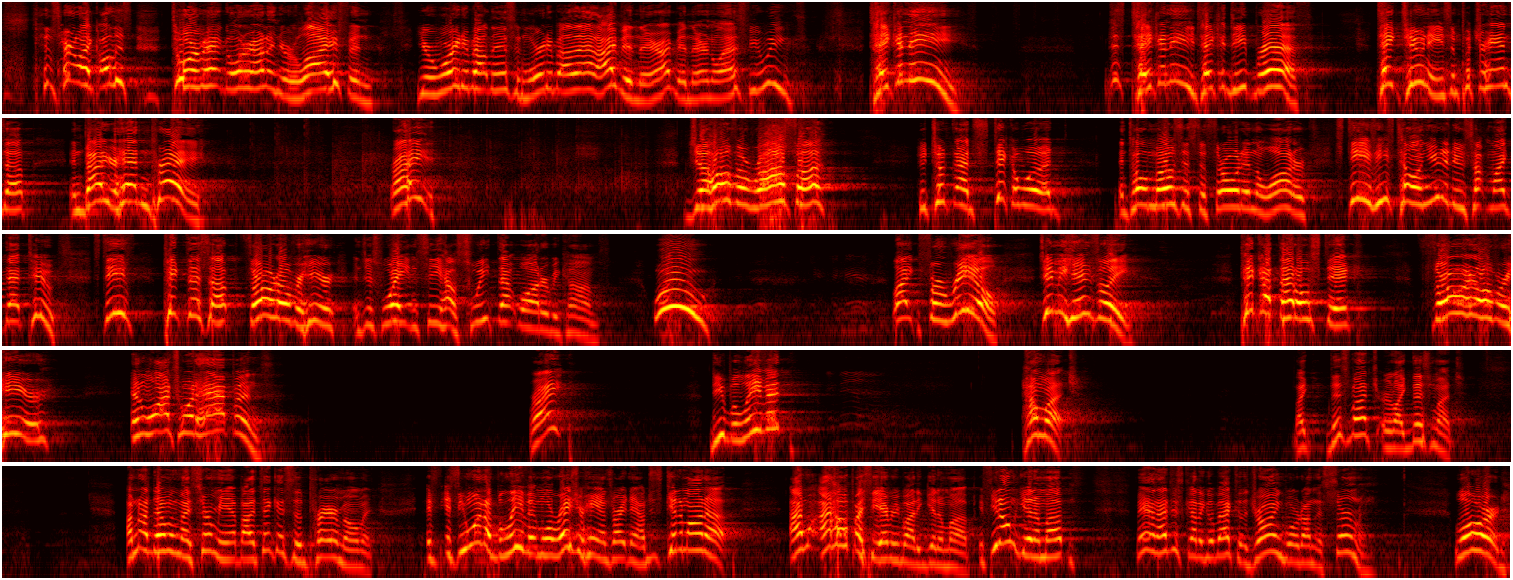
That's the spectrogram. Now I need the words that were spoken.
Is there like all this torment going around in your life and you're worried about this and worried about that? I've been there. I've been there in the last few weeks. Take a knee. Just take a knee, take a deep breath. Take two knees and put your hands up and bow your head and pray. Right? Jehovah Rapha, who took that stick of wood and told Moses to throw it in the water. Steve, he's telling you to do something like that too. Steve, pick this up, throw it over here, and just wait and see how sweet that water becomes. Woo! Like for real. Jimmy Hensley, pick up that old stick, throw it over here, and watch what happens. Right? Do you believe it? How much? Like this much or like this much? I'm not done with my sermon yet, but I think it's a prayer moment. If, if you want to believe it more, raise your hands right now. Just get them on up. I, I hope I see everybody get them up. If you don't get them up, man, I just got to go back to the drawing board on this sermon. Lord,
